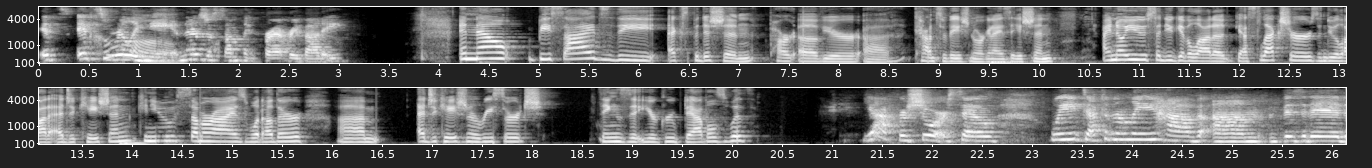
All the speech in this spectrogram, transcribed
it's it's really neat. And there's just something for everybody And now, besides the expedition part of your uh, conservation organization, I know you said you give a lot of guest lectures and do a lot of education. Can you summarize what other um, education or research things that your group dabbles with? Yeah, for sure. So we definitely have um, visited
